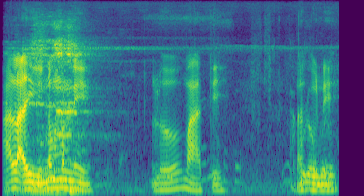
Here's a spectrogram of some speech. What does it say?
Alak iki nemen nih. Lo mati. Lagu nih.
